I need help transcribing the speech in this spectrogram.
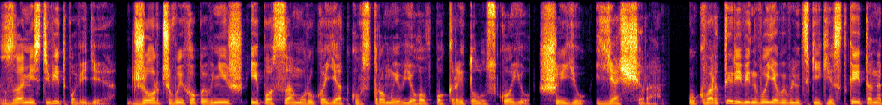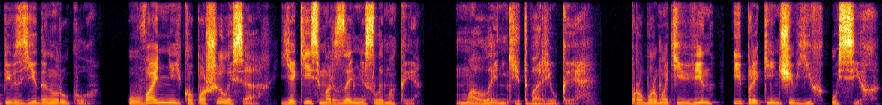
Замість відповіді Джордж вихопив ніж і по саму рукоятку встромив його в покриту лускою шию ящера. У квартирі він виявив людські кістки та напівз'їдену руку. У ванній копошилися якісь мерзенні слимаки. Маленькі тварюки. Пробурмотів він і прикінчив їх усіх.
